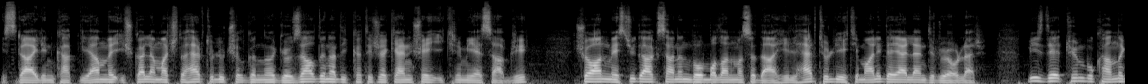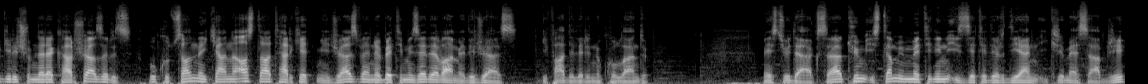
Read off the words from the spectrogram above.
İsrail'in katliam ve işgal amaçlı her türlü çılgınlığı göze aldığına dikkati çeken Şeyh İkrimiye Sabri, şu an Mescid-i Aksa'nın bombalanması dahil her türlü ihtimali değerlendiriyorlar. Biz de tüm bu kanlı girişimlere karşı hazırız. Bu kutsal mekanı asla terk etmeyeceğiz ve nöbetimize devam edeceğiz, ifadelerini kullandı. Mescid-i Aksa tüm İslam ümmetinin izzetidir diyen İkrime Sabri,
